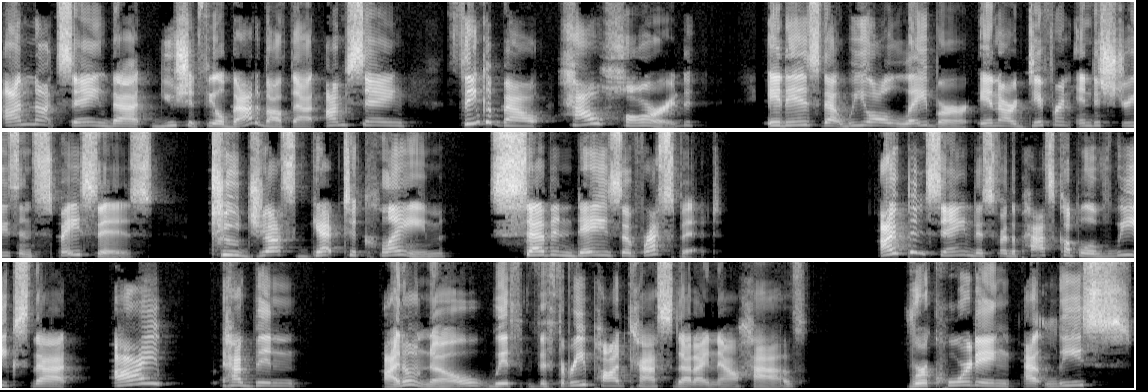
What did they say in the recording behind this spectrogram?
I'm not saying that you should feel bad about that. I'm saying think about how hard it is that we all labor in our different industries and spaces to just get to claim seven days of respite. I've been saying this for the past couple of weeks that I have been, I don't know, with the three podcasts that I now have, recording at least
